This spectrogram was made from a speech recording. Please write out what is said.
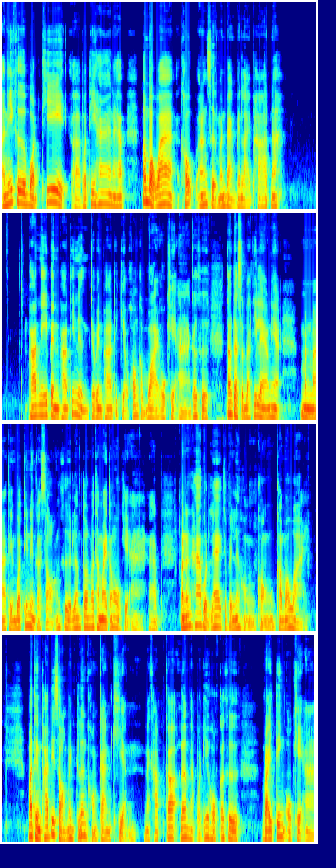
อันนี้คือบทที่บทที่ 5 นะครับ ต้องบอกว่าเขาหนังสือมันแบ่งเป็นหลาย part นะ part นี้เป็น part ที่ 1 จะเป็น part ที่เกี่ยวข้องกับ Why OKR ก็คือตั้งแต่สัปดาห์ที่แล้วเนี่ยมันมาถึงบทที่ 1 กับ 2 คือเริ่มต้นว่าทำไมต้อง OKR นะครับ เพราะนั้น 5 บทแรกจะเป็นเรื่องของของคำว่า Y มาถึงพาร์ทที่ 2 เป็นเรื่องของการเขียนนะครับ ก็เริ่มจากบทที่ 6 ก็คือ writing OKR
